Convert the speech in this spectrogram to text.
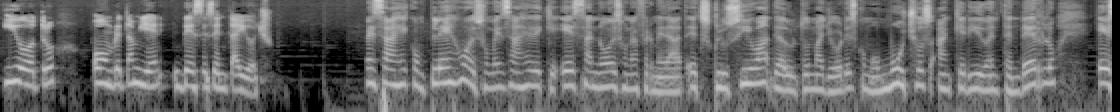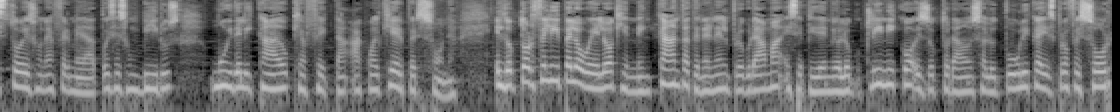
y otro hombre también de 68 mensaje complejo, es un mensaje de que esta no es una enfermedad exclusiva de adultos mayores, como muchos han querido entenderlo. Esto es una enfermedad, pues es un virus muy delicado que afecta a cualquier persona. El doctor Felipe Lovelo, a quien me encanta tener en el programa, es epidemiólogo clínico, es doctorado en salud pública y es profesor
